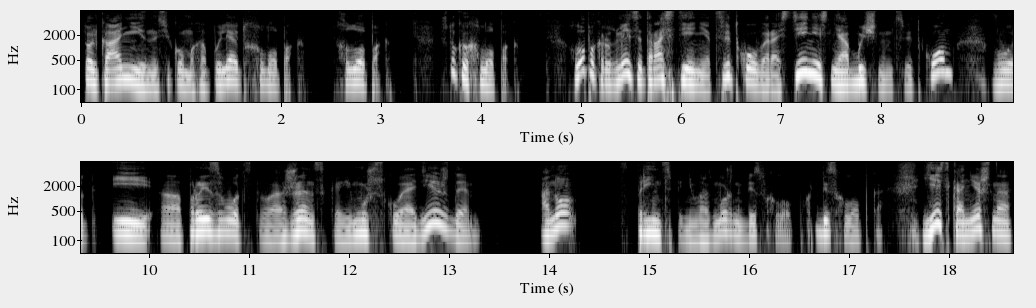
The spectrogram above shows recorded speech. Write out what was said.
только они из насекомых опыляют хлопок. Хлопок. Что такое хлопок? Хлопок, разумеется, это растение, цветковое растение с необычным цветком, вот, и э, производство женской и мужской одежды, оно в принципе невозможно без хлопка. Без хлопка. Есть, конечно,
